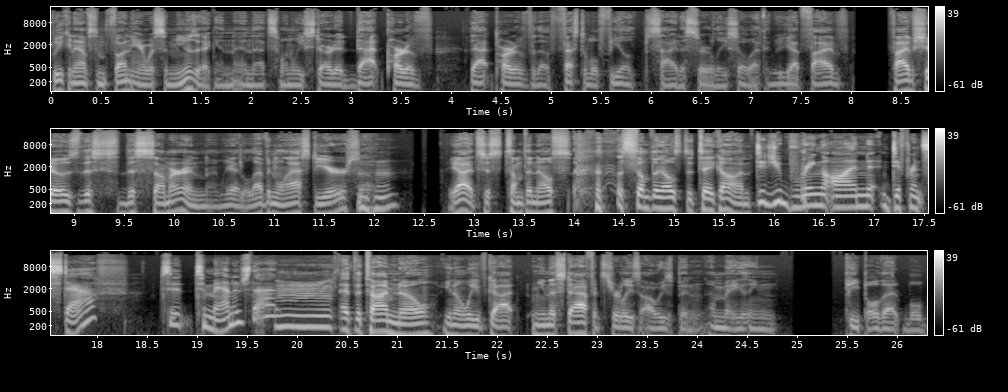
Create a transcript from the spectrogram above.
we can have some fun here with some music, and and that's when we started that part of that part of the festival field side of Surly. So I think we got five five shows this this summer, and we had eleven last year. So Mm-hmm. yeah, it's just something else something else to take on. Did you bring on different staff to to manage that? Mm, at the time, no. You know, we've got. I mean, the staff at Surly's always been amazing people that will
